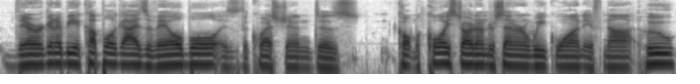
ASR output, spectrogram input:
There are going to be a couple of guys available. Is the question Does Colt McCoy start under center in week one? If not, who?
